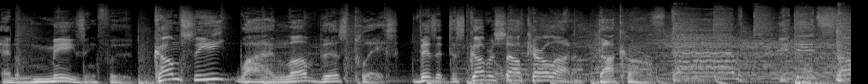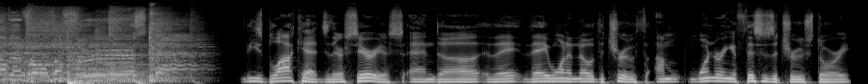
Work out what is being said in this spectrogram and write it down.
and amazing food. Come see why I love this place. Visit discoversouthcarolina.com. These blockheads, they're serious, and uh, they they want to know the truth. I'm wondering if this is a true story.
